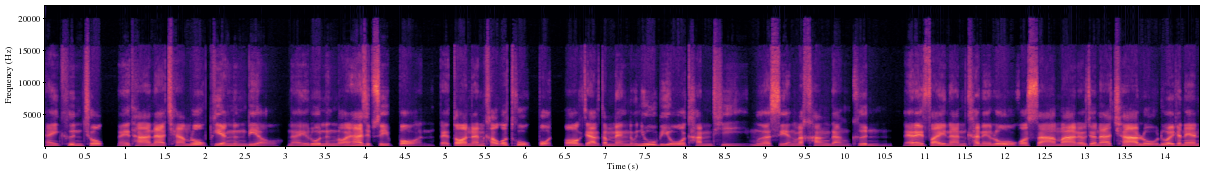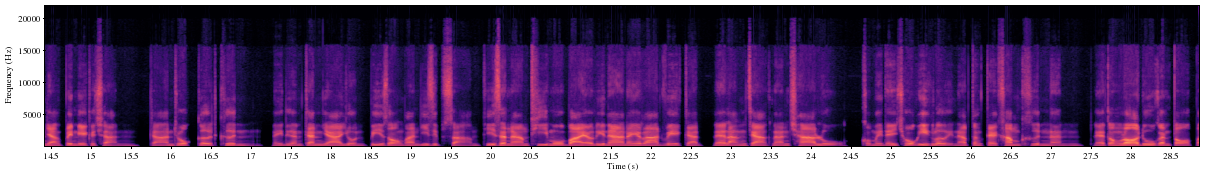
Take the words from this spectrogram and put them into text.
ให้ขึ้นชกในฐานะแชมป์โลกเพียงหนึ่งเดียว ในรุ่น 154 ปอนด์ แต่ตอนนั้นเขาก็ถูกปลดออกจากตำแหน่ง WBO ทันที เมื่อเสียงะระฆังดังขึ้น และในไฟนั้นคาเนโลก็สามารถเอาชนะชาโลด้วยคะแนนอย่างเป็นเอกฉันท์การชกเกิดขึ้นในเดือนกันยายนปี 2023 ที่สนามทีโมบายอารีนาในรัฐเวกัส และหลังจากนั้นชาโลก็ไม่ได้ชกอีกเลยนับตั้งแต่ค่ำคืนนั้น และต้องรอดูกันต่อไป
